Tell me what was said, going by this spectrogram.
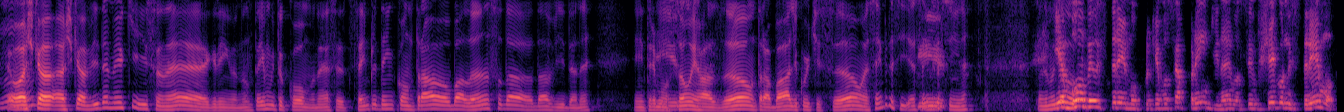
Eu uhum. acho que, a, acho que a vida é meio que isso, né, gringo? Não tem muito como, né? Você sempre tem que encontrar o balanço da, da vida, né? Entre emoção isso. e razão, trabalho e curtição. É sempre assim, é sempre assim né? É muito... E é bom ver o extremo, porque você aprende, né? Você chega no extremo,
